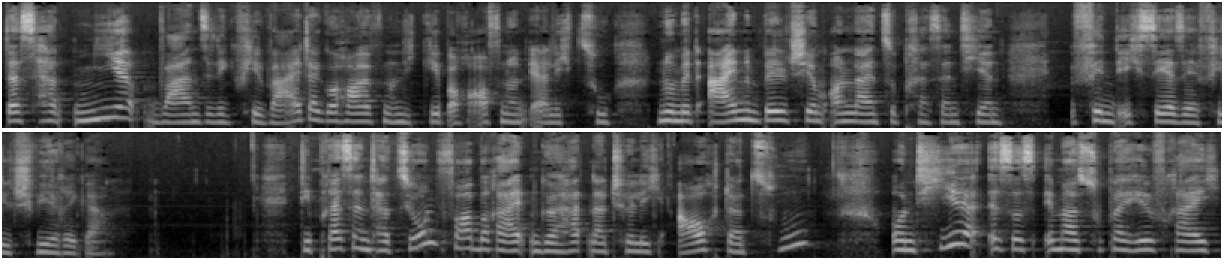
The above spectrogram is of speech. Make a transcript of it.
Das hat mir wahnsinnig viel weitergeholfen und ich gebe auch offen und ehrlich zu, nur mit einem Bildschirm online zu präsentieren, finde ich sehr, sehr viel schwieriger. Die Präsentation vorbereiten gehört natürlich auch dazu. Und hier ist es immer super hilfreich,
